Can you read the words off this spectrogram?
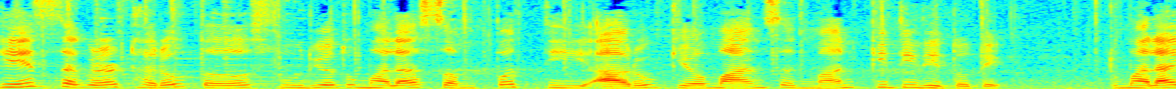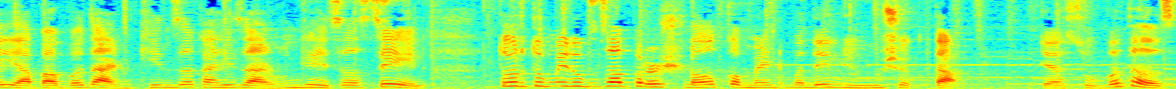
हे सगळं ठरवतं सूर्य तुम्हाला संपत्ती आरोग्य मान सन्मान किती देतो ते तुम्हाला याबाबत आणखीन जर काही जाणून घ्यायचं असेल तर तुम्ही तुमचा प्रश्न कमेंटमध्ये लिहू शकता. त्यासोबतच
